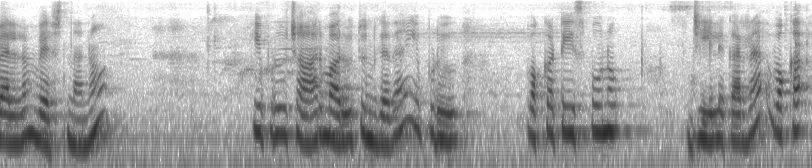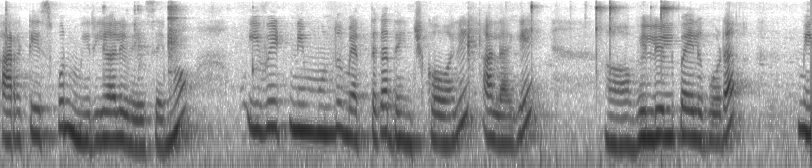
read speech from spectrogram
బెల్లం వేస్తున్నాను. ఇప్పుడు చారు మరుగుతుంది కదా ఇప్పుడు ఒక టీ స్పూను జీలకర్ర ఒక అర టీ స్పూన్ మిరియాలు వేసాను. వీటిని ముందు మెత్తగా దించుకోవాలి. అలాగే వెల్లుల్లిపాయలు కూడా మీ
